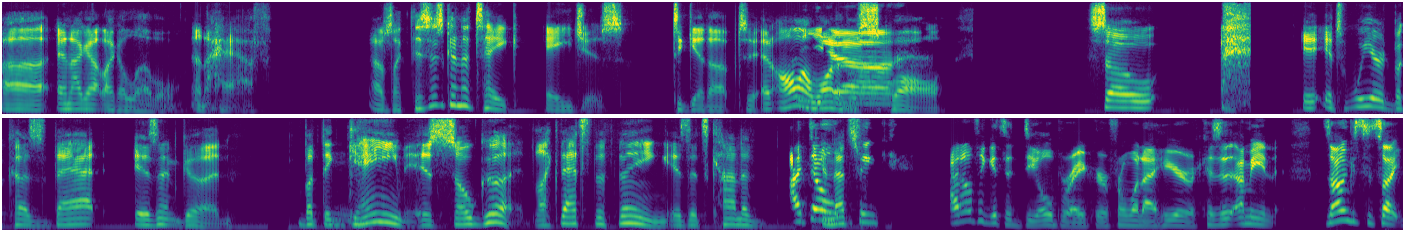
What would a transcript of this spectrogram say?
uh, and I got like a level and a half. I was like, this is going to take ages to get up to, and all I wanted was Yeah. Squall. So it, it's weird because that isn't good, but the Mm. game is so good. Like that's the thing is it's kind of I don't that's- think I don't think it's a deal breaker from what I hear because I mean, as long as it's like,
